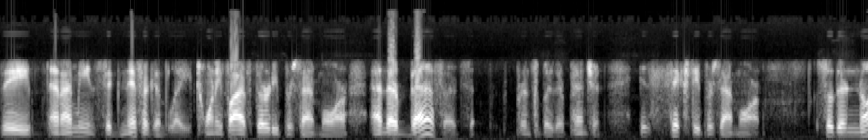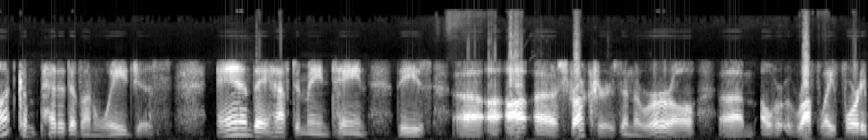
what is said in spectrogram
the and I mean significantly 25 30% more and their benefits principally their pension is 60% more so they're not competitive on wages, and they have to maintain these uh, uh, uh, structures in the rural. Um, over roughly 40%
